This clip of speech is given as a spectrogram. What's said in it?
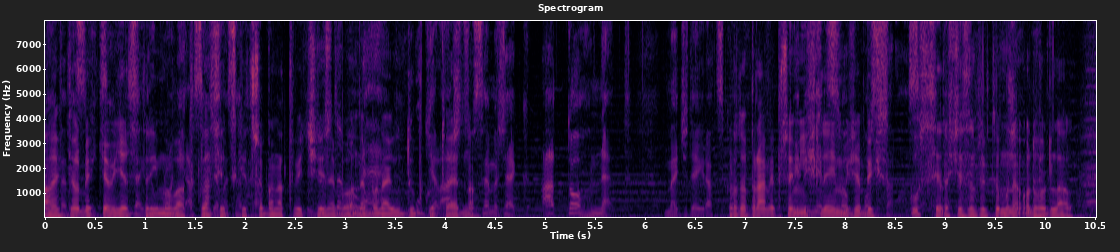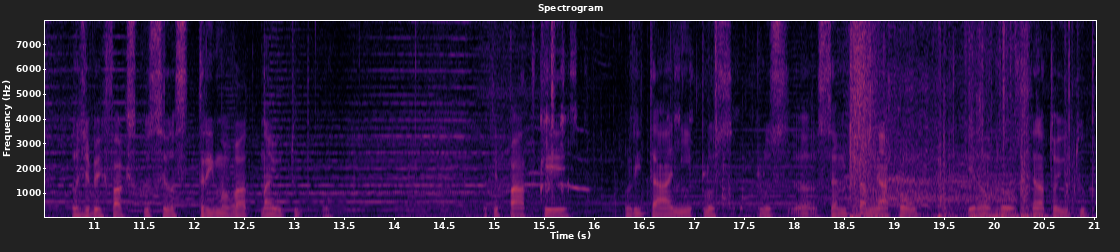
Ale chtěl bych tě vidět streamovat klasicky třeba na Twitchi nebo, nebo na YouTube, to je jedno. a to hned. Proto právě přemýšlím, že bych zkusil, ještě jsem se k tomu neodhodlal, ale že bych fakt zkusil streamovat na YouTube. Ty pátky, lítání plus, plus uh, jsem tam nějakou jinou hru na to YouTube.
